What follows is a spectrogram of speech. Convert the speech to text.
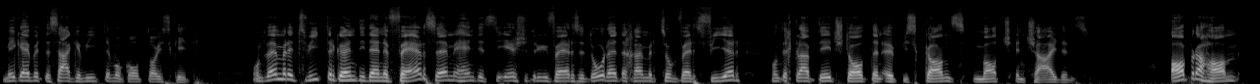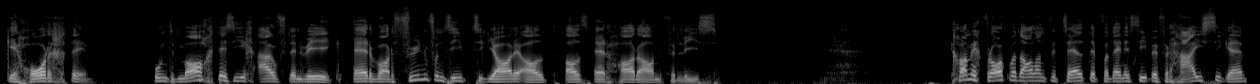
Wir geben das Segen weiter, wo Gott uns gibt. Und wenn wir jetzt weitergehen in diesen Versen, wir haben jetzt die ersten drei Verse durch, dann kommen wir zum Vers 4 und ich glaube, dort steht dann etwas ganz Entscheidendes. Abraham gehorchte und machte sich auf den Weg. Er war 75 Jahre alt, als er Haran verließ. Ich habe mich gefragt, was Alan erzählt hat von diesen sieben Verheißungen,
